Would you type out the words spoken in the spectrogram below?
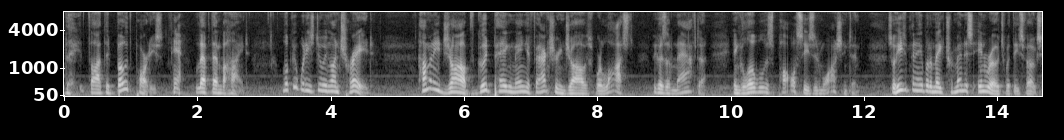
they thought that both parties Yeah. left them behind. Look at what he's doing on trade. How many jobs, good paying manufacturing jobs, were lost because of NAFTA and globalist policies in Washington? So he's been able to make tremendous inroads with these folks,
